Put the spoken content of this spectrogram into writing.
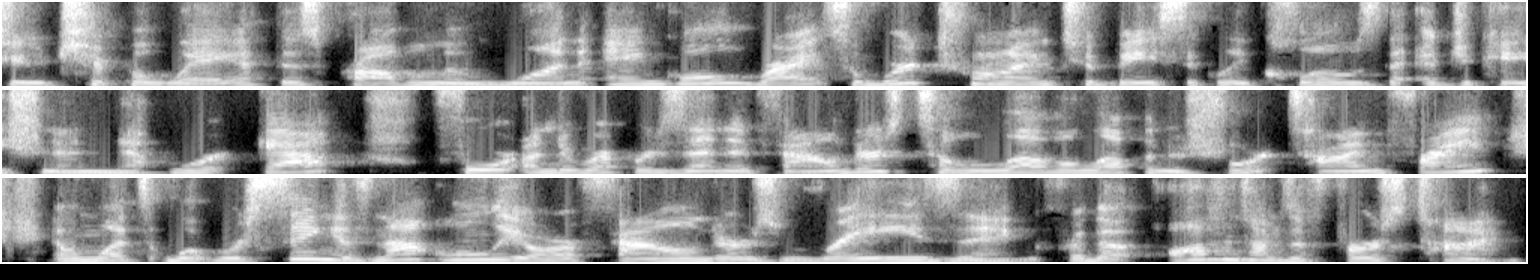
to chip away at this problem in one angle, right? So we're trying to basically close the education and network gap for underrepresented founders to level up in a short time frame. And what's what we're seeing is not only are founders raising for the oftentimes the first time.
